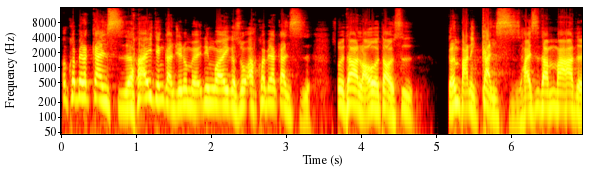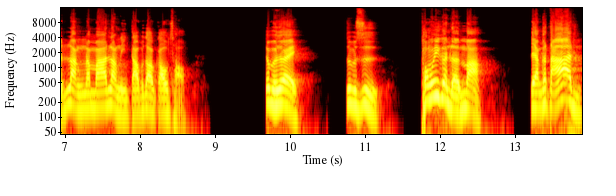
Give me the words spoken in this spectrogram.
那快被他干死啊，一点感觉都没有。另外一个说啊，快被他干死，所以他的老二到底是？可能把你干死，还是他妈的让他妈让你达不到高潮，对不对？是不是同一个人嘛？两个答案，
